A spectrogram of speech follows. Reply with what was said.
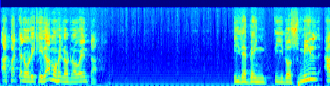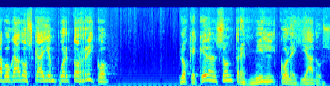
hasta que lo liquidamos en los 90. Y de 22 mil abogados que hay en Puerto Rico, los que quedan son 3 mil colegiados.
